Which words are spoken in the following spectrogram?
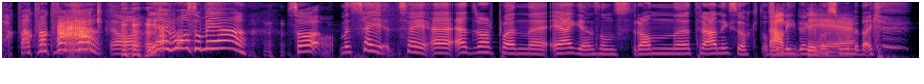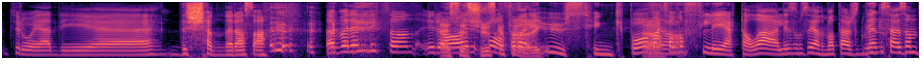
fuck, fuck, fuck, fuck! fuck. Ja. Jeg må også med! Så Men si, si jeg drar på en eh, egen sånn strandtreningsøkt, og så Ja, ligger du egentlig bare og soler deg. tror jeg de, eh, de skjønner, altså. Det er bare en litt sånn rar synes ikke du skal måte å føle være i usynk på. I Ja. hvert fall når flertallet er liksom så enige om at det er så digg. Så er det sånn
